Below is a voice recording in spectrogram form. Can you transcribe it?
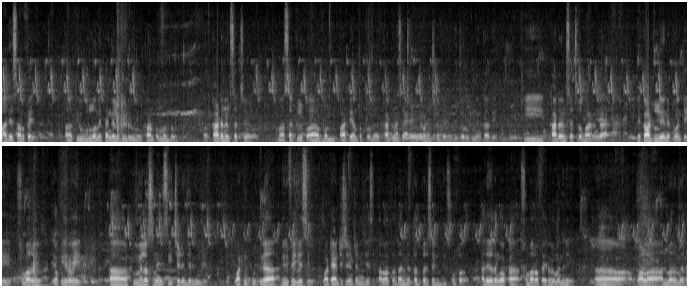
ఆదేశాలపై ఆ, తిరువూరులోని తంగెలబీడు ప్రాంతం నందు కార్డనెన్స్ సర్చ్ మా సర్కిల్ పా- పార్టీ అంతతో కార్డన్ సర్చ్ నిర్వహించడం జరిగింది జరుగుతుంది ఇంకా అది. ఈ కార్డనెన్స్ సర్చ్లో భాగంగా రికార్డులు లేనటువంటి సుమారు ఒక ఇరవై టూ వీలర్స్ని సీజ్ చేయడం జరిగింది. వాటిని పూర్తిగా వెరిఫై చేసి వాటి యాంటీసిడెంట్ అన్ని చేసి తర్వాత దాని మీద తదుపరి చర్యలు తీసుకుంటాం. అదేవిధంగా ఒక సుమారు ఒక ఇరవై మందిని వాళ్ళ అనుమానం మీద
